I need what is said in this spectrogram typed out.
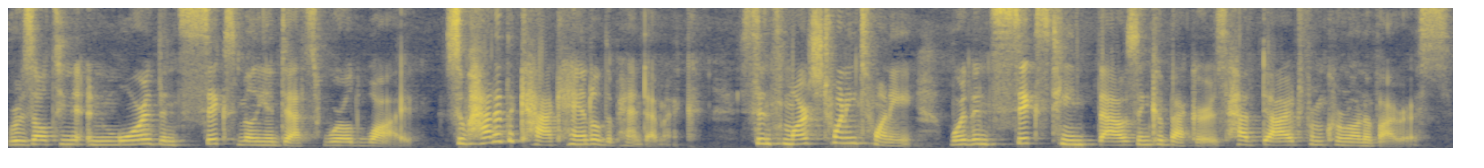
resulting in more than 6 million deaths worldwide. So, how did the CAQ handle the pandemic? Since March 2020, more than 16,000 Quebecers have died from coronavirus.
